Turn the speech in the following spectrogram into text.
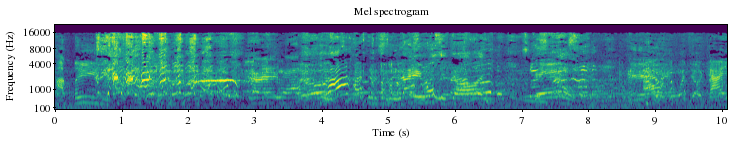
Hà Tiên Hay quá. Hay quá. Chị trời. Kêu Đây.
